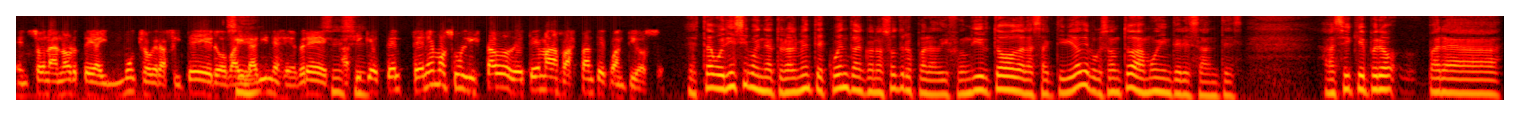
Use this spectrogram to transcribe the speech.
en zona norte hay mucho grafitero, bailarines de break, así que tenemos un listado de temas bastante cuantioso. Está buenísimo y naturalmente cuentan con nosotros para difundir todas las actividades porque son todas muy interesantes. Así que, pero para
